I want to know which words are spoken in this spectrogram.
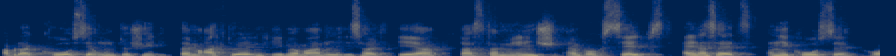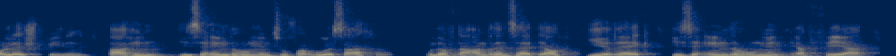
aber der große Unterschied beim aktuellen Klimawandel ist halt der, dass der Mensch einfach selbst einerseits eine große Rolle spielt, darin diese Änderungen zu verursachen und auf der anderen Seite auch direkt diese Änderungen erfährt.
